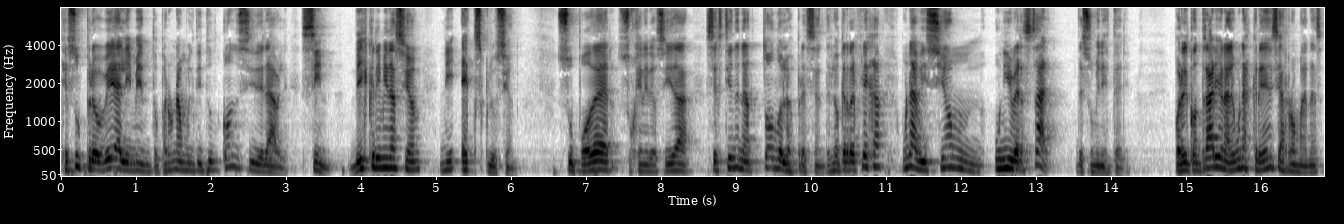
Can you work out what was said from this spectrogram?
Jesús provee alimento para una multitud considerable, sin discriminación ni exclusión. Su poder, su generosidad se extienden a todos los presentes, lo que refleja una visión universal de su ministerio. Por el contrario, en algunas creencias romanas,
